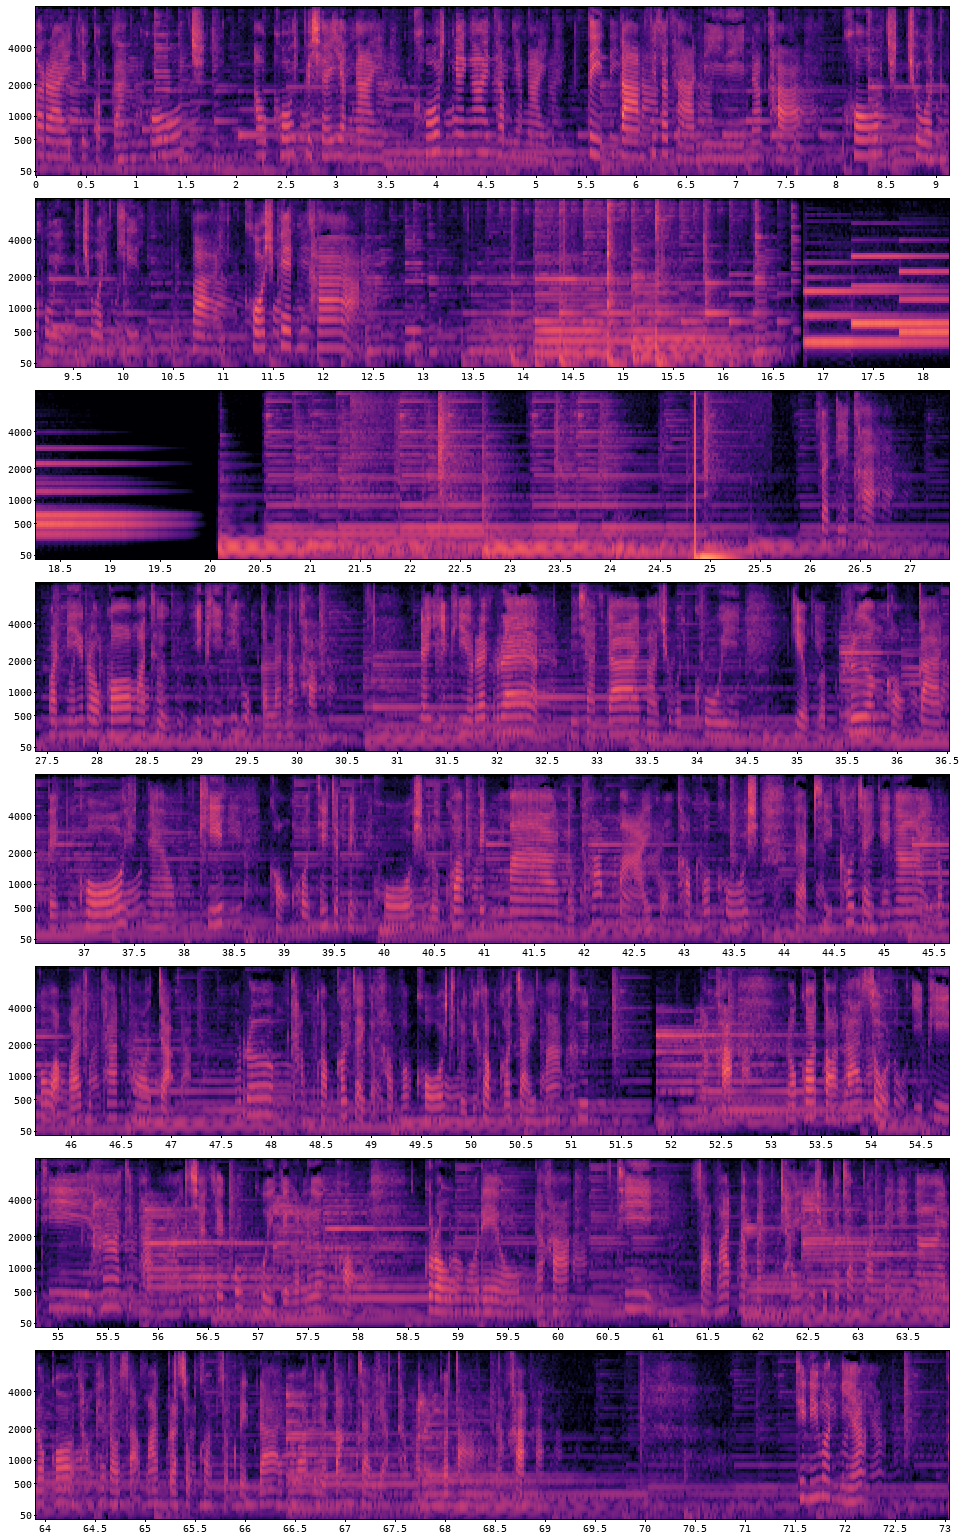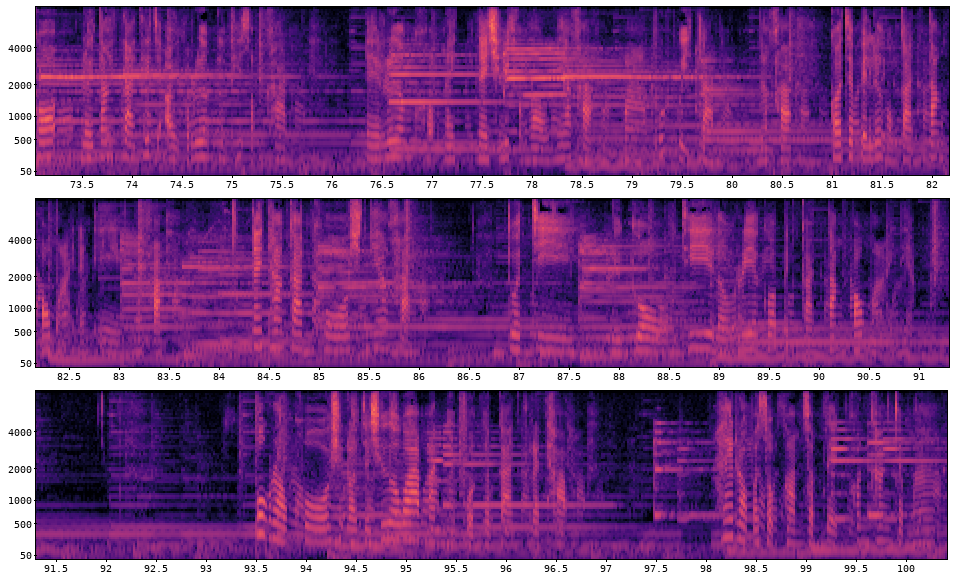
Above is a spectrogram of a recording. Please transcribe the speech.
อะไรเกี่ยวกับการโค้ช เอาโค้ชไปใช้ยังไง โค้ชง่าย ๆทำยังไง ติดตามที่สถานีนี้นะคะ โค้ชชวนคุย ชวนคิด บายโค้ชเพนค่ะสวัสดีค่ะ วันนี้เราก็มาถึง EP ที่ 6 กันแล้วนะคะ ใน EP แรก ๆ ดิฉันได้มาชวนคุย เกี่ยวกับเรื่องของการเป็นโค้ชแนวคิดของคนที่จะเป็นโค้ชหรือความเป็นมาหรือความหมายของคำว่าโค้ชแบบที่เข้าใจง่าย ๆ แล้วก็หวังว่าทุกท่านพอจะเริ่มทำความเข้าใจกับคำว่าโค้ชหรือมีความเข้าใจมากขึ้น นะคะ แล้วก็ตอนล่าสุด EP ที่ 5 ที่ผ่านมาดิฉันได้พูดคุยเกี่ยวกับเรื่องของ Grow Model นะคะ ที่สามารถนำมาใช้ในชีวิตประจำวันได้ง่าย ๆ แล้วก็ทำให้เราสามารถประสบความสำเร็จได้ไม่ว่าเราจะตั้งใจอยากทำอะไรก็ตามนะคะ ทีนี้วันนี้ก็เลยตั้งใจที่จะเอาอีกเรื่องหนึ่งที่สำคัญ ในเรื่องของในในชีวิตของเราเนี่ยค่ะ มาพูดคุยกันนะคะ ก็จะเป็นเรื่องของการตั้งเป้าหมายนั่นเองนะคะ ในทางการโค้ชเนี่ยค่ะตัว G หรือ goal ที่เราเรียกว่าเป็นการตั้งเป้าหมายเนี่ยพวกเราโค้ชเราจะเชื่อว่ามันมีผลกับการกระทำให้เราประสบความสำเร็จค่อนข้างจะมาก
